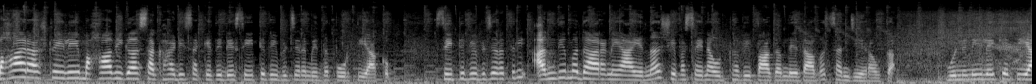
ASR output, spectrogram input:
മഹാരാഷ്ട്രയിലെ മഹാവികാസ് അഘാടി സഖ്യത്തിന്റെ സീറ്റ് വിഭജനം ഇന്ന് പൂർത്തിയാക്കും. സീറ്റ് വിഭജനത്തിൽ അന്തിമ ധാരണയായെന്ന് ശിവസേന ഉദ്ധവ് വിഭാഗം നേതാവ് സഞ്ജയ് റൌത്ത്. മുന്നണിയിലേക്കെത്തിയ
